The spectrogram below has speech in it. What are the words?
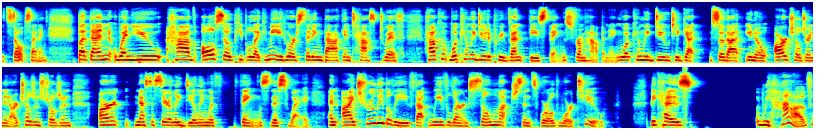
it's so upsetting. But then when you have also people like me who are sitting back and tasked with how can what can we do to prevent these things from happening? What can we do to get so that, you know, our children and our children's children aren't necessarily dealing with things this way. And I truly believe that we've learned so much since World War II because we have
